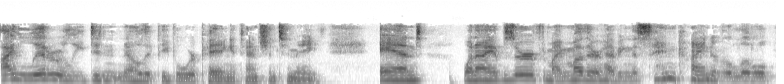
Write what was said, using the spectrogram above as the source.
I literally didn't know that people were paying attention to me, and when I observed my mother having the same kind of a little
